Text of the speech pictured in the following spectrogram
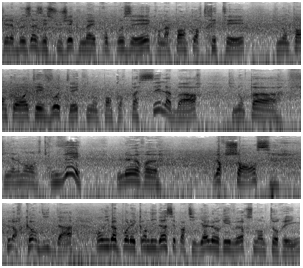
J'ai la besace des sujets que vous m'avez proposés, qu'on n'a pas encore traités, qui n'ont pas encore été votés, qui n'ont pas encore passé la barre, qui n'ont pas finalement trouvé leur, euh, leur chance, leurs candidats. On y va pour les candidats, c'est parti. Il y a le reverse mentoring,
